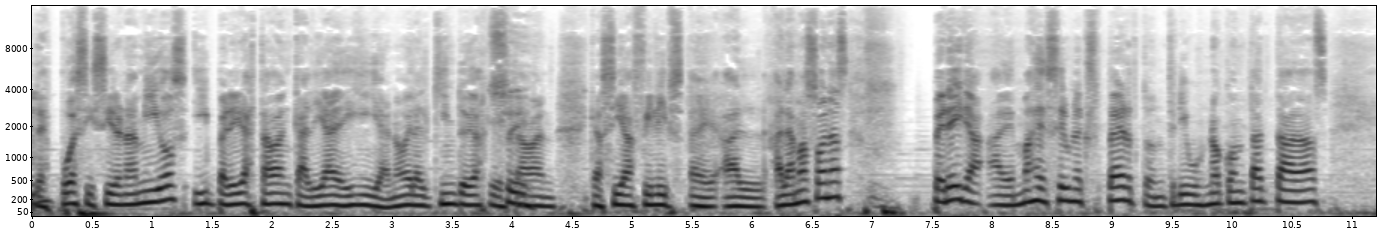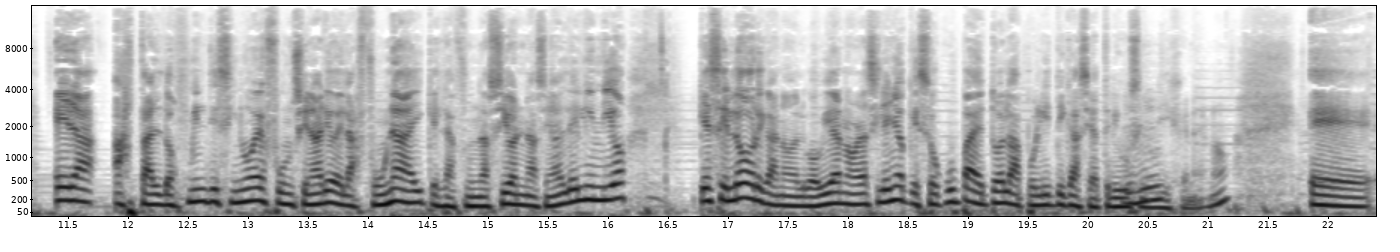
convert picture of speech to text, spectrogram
después se hicieron amigos y Pereira estaba en calidad de guía, ¿no? Era el quinto viaje que, Sí. estaban, que hacía Phillips eh, al, al Amazonas. Pereira, además de ser un experto en tribus no contactadas, era hasta el 2019 funcionario de la FUNAI, que es la Fundación Nacional del Indio, que es el órgano del gobierno brasileño que se ocupa de toda la política hacia tribus indígenas. ¿no? Eh,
